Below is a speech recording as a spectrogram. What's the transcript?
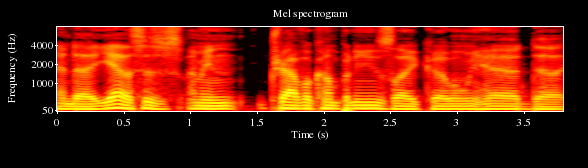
And uh, yeah, this is, I mean, travel companies like uh, when we had uh,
